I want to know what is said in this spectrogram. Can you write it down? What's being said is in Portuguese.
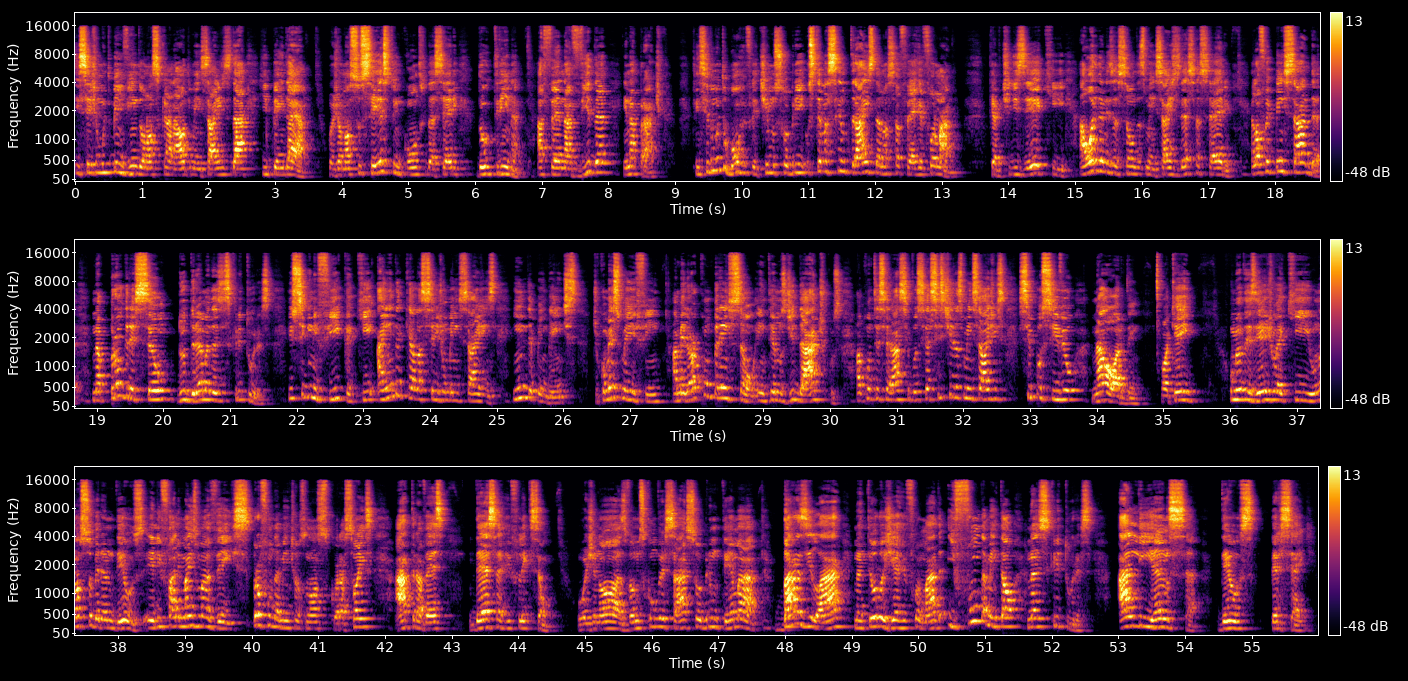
E seja muito bem-vindo ao nosso canal de mensagens da IPENDAA. Hoje é o nosso sexto encontro da série Doutrina, a fé na vida e na prática. Tem sido muito bom refletirmos sobre os temas centrais da nossa fé reformada. Quero te dizer que a organização das mensagens dessa série, ela foi pensada na progressão do drama das escrituras. Isso significa que, ainda que elas sejam mensagens independentes, de começo, meio e fim, a melhor compreensão em termos didáticos acontecerá se você assistir as mensagens, se possível, na ordem, ok? O meu desejo é que o nosso soberano Deus, ele fale mais uma vez profundamente aos nossos corações através dessa reflexão. Hoje nós vamos conversar sobre um tema basilar na teologia reformada e fundamental nas escrituras. Aliança. Deus persegue.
